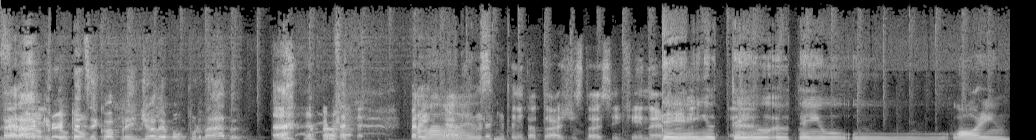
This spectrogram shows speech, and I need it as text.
Caraca, então quer dizer que eu aprendi alemão por nada? Peraí, é Ah, a eu Júlia que tem tatuagem de história sem fim, né? Júlia? Tenho, tenho, eu tenho o Warren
